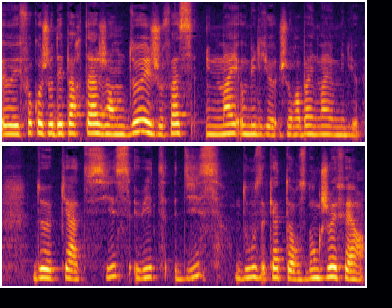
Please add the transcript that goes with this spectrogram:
euh, il faut que je départage en deux et je fasse une maille au milieu. Je rabats une maille au milieu. 2, 4, 6, 8, 10, 12, 14. Donc je vais faire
